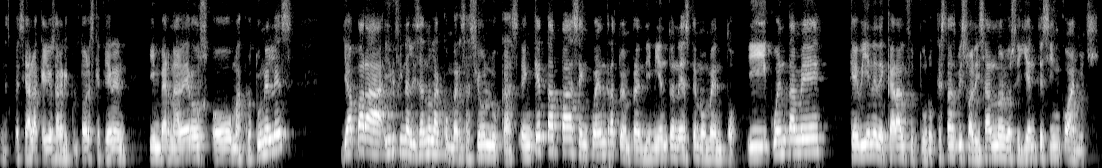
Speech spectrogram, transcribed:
en especial aquellos agricultores que tienen invernaderos o macrotúneles. Ya para ir finalizando la conversación, Lucas, ¿en qué etapa se encuentra tu emprendimiento en este momento? Y cuéntame qué viene de cara al futuro, qué estás visualizando en los siguientes cinco años.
